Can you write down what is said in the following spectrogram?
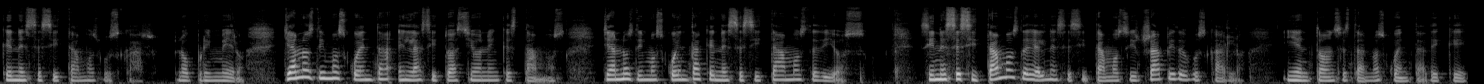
que necesitamos buscar. Lo primero, ya nos dimos cuenta en la situación en que estamos, ya nos dimos cuenta que necesitamos de Dios. Si necesitamos de Él, necesitamos ir rápido y buscarlo y entonces darnos cuenta de que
